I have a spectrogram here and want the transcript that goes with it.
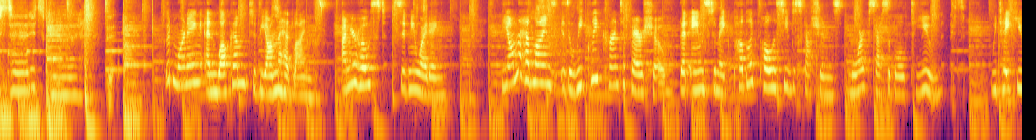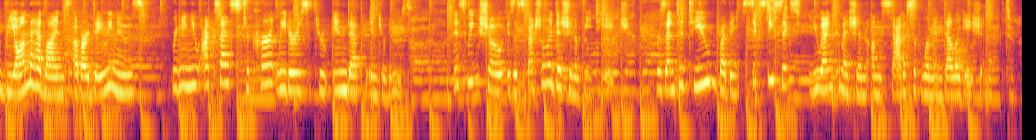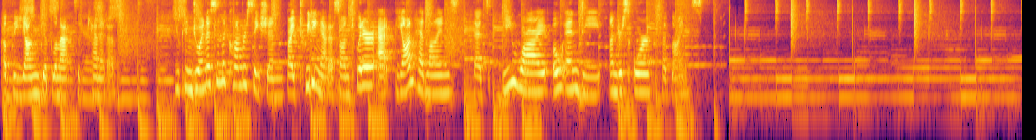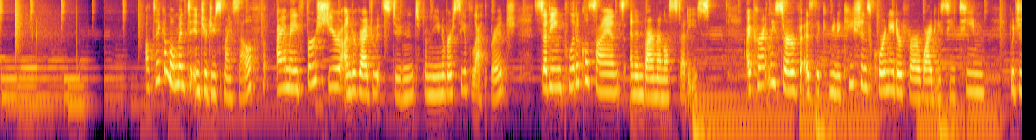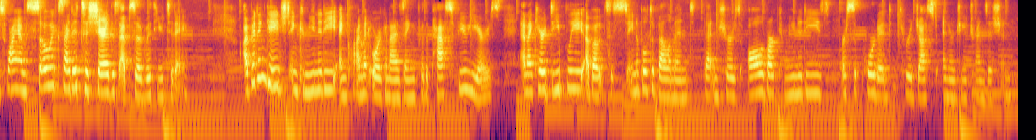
it's good. Good morning and welcome to Beyond the Headlines. I'm your host, Sydney Whiting. Beyond the Headlines is a weekly current affairs show that aims to make public policy discussions more accessible to you. We take you beyond the headlines of our daily news, bringing you access to current leaders through in depth interviews. This week's show is a special edition of BTH, presented to you by the 66th UN Commission on the Status of Women delegation of the Young Diplomats of Canada. You can join us in the conversation by tweeting at us on Twitter at Beyond Headlines, that's B Y O N D underscore headlines. Take a moment to introduce myself. I am a first year undergraduate student from the University of Lethbridge, studying political science and environmental studies. I currently serve as the communications coordinator for our YDC team, which is why I'm so excited to share this episode with you today. I've been engaged in community and climate organizing for the past few years, and I care deeply about sustainable development that ensures all of our communities are supported through a just energy transition.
